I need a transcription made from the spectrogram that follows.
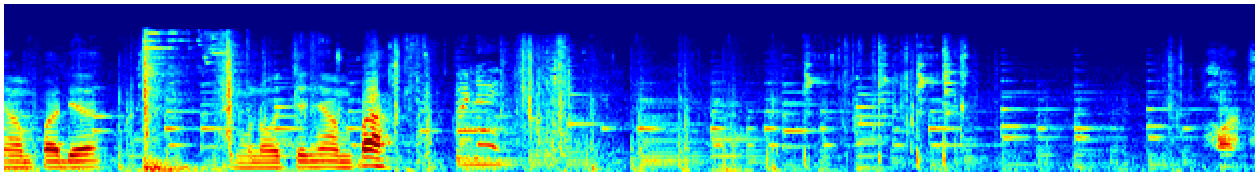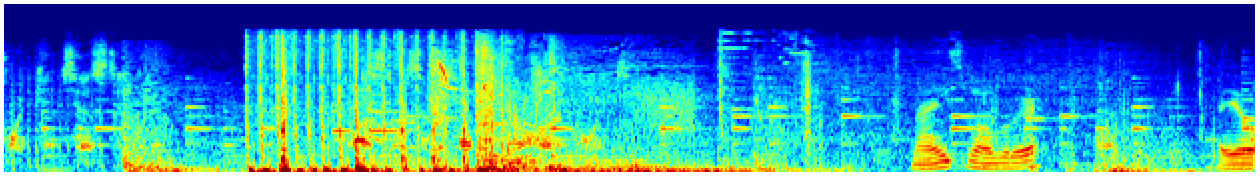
nyampah dia. Temen Ocha nyampah. Nice mah bro ya. Ayo,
